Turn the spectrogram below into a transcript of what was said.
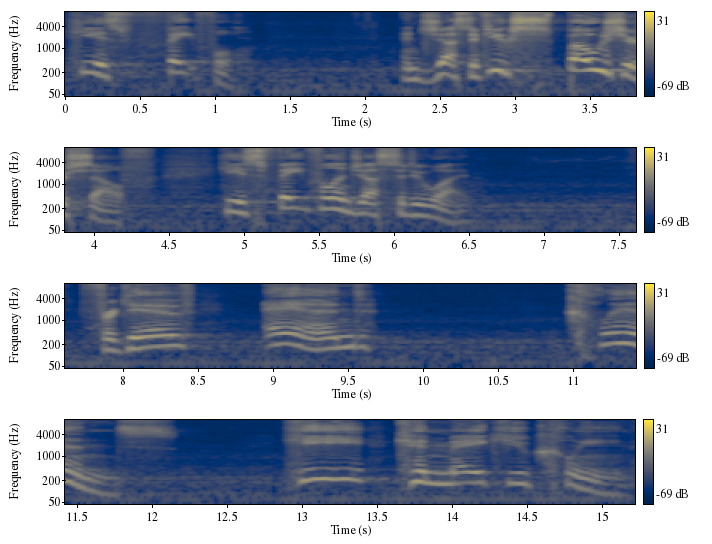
he is faithful and just. If you expose yourself, he is faithful and just to do what? Forgive and cleanse. He can make you clean.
